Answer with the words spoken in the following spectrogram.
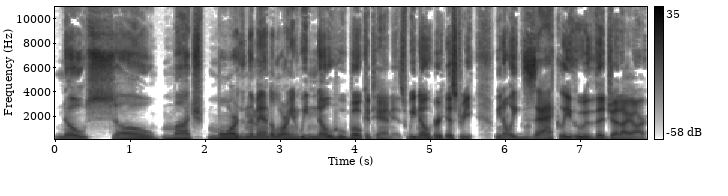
know so much more than the Mandalorian. We know who Bo Katan is. We know her history. We know mm-hmm. exactly who the Jedi are.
